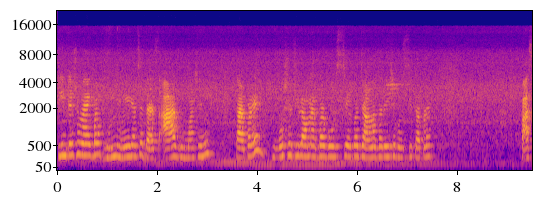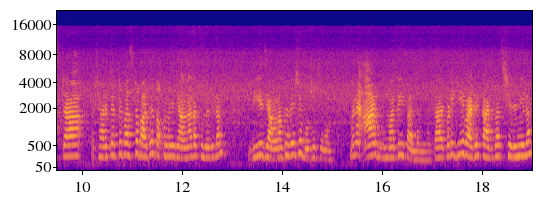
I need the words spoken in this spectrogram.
তিনটের সময় একবার ঘুম ভেঙে গেছে, ব্যাস, আর ঘুম আসেনি। তারপরে বসেছিলাম, একবার বসছি, একবার জানলা ধারে এসে বসছি। তারপরে পাঁচটা, সাড়ে চারটে, পাঁচটা বাজে, তখন আমি জানলাটা খুলে দিলাম। দিয়ে জানলা ধারে এসে বসেছিলাম। মানে আর ঘুমাতেই পারলাম না। তারপরে গিয়ে বাইরের কাজবাজ সেরে নিলাম।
